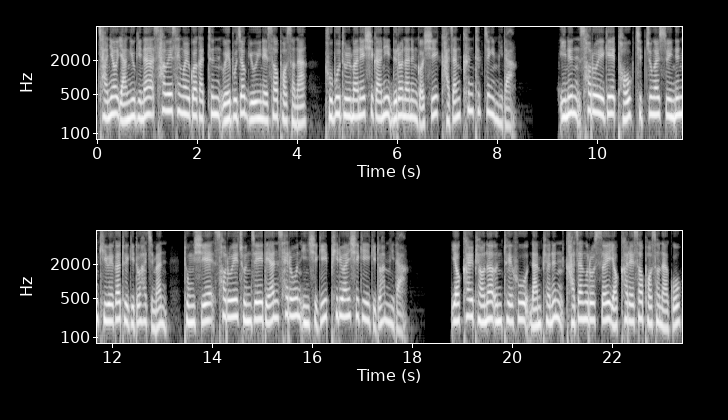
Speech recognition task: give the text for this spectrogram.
자녀 양육이나 사회생활과 같은 외부적 요인에서 벗어나 부부 둘만의 시간이 늘어나는 것이 가장 큰 특징입니다. 이는 서로에게 더욱 집중할 수 있는 기회가 되기도 하지만 동시에 서로의 존재에 대한 새로운 인식이 필요한 시기이기도 합니다. 역할 변화 은퇴 후 남편은 가장으로서의 역할에서 벗어나고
